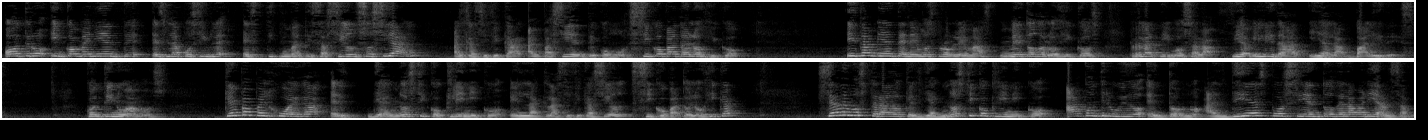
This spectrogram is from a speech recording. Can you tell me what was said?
Otro inconveniente es la posible estigmatización social al clasificar al paciente como psicopatológico. Y también tenemos problemas metodológicos relativos a la fiabilidad y a la validez. Continuamos. ¿Qué papel juega el diagnóstico clínico en la clasificación psicopatológica? Se ha demostrado que el diagnóstico clínico ha contribuido en torno al 10% de la varianza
